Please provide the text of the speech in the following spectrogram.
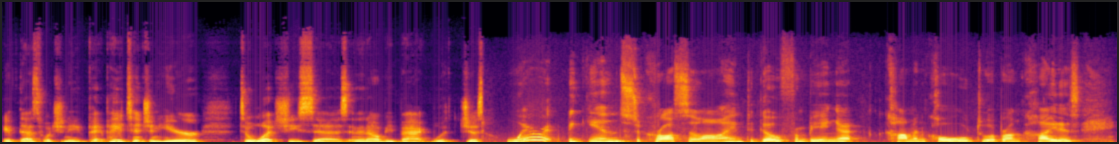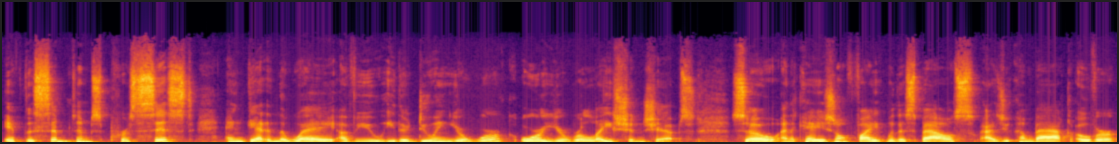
if that's what you need. Pay, pay attention here to what she says, and then I'll be back with just where it begins to cross the line to go from being a common cold to a bronchitis, if the symptoms persist and get in the way of you either doing your work or your relationships. So, an occasional fight with a spouse as you come back over,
